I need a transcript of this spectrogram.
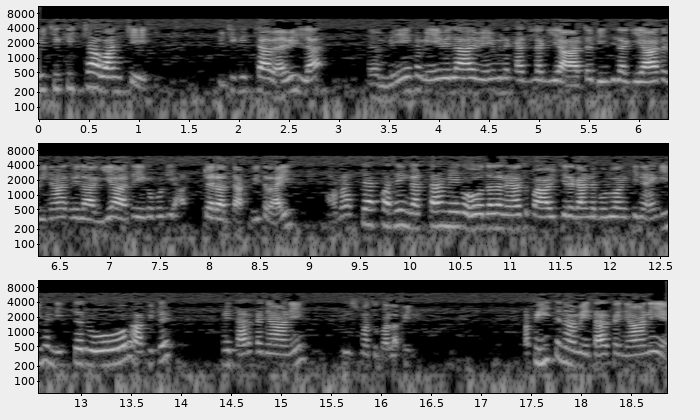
විචිකිච්ඡා වංචේති. විචිකිච්ඡාව ඇවිල්ලා මේක මේ වෙලාවේ මේ වෙන කැඩලා ගියාට බිඳිලා ගියාට විනාශ වෙලා ගියාට ඒක පොඩි අත්තරක් විතරයි. අමත්‍යක් වශයෙන් ගත්තාම මේක හොදලා නැවත පාවිච්චි කර ගන්න පුළුවන් කියන හැඟීම නිතරම අපිට මේ තර්ක ඥානෙ ඉස්මතු කරලා පෙන්නනවා. අපි හිතනවා මේ තර්ක ඥානීය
